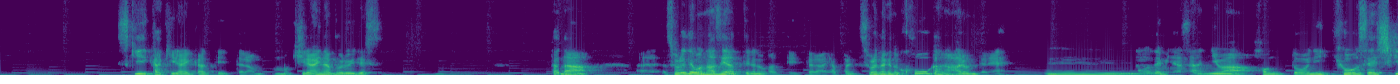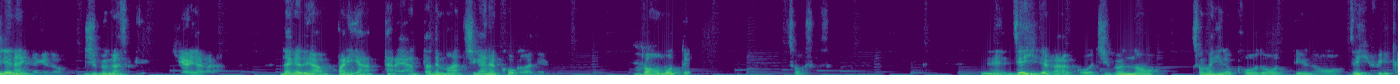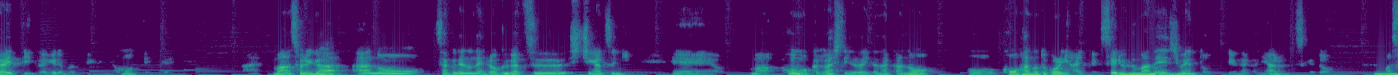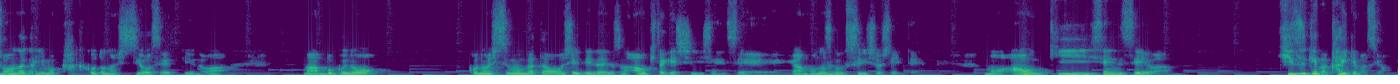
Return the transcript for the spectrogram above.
好きか嫌いかって言ったらもう嫌いな部類です。ただ、それでもなぜやってるのかって言ったら、やっぱりそれだけの効果があるんでね。うんなので皆さんには本当に強制しきれないんだけど、自分が嫌いだから。だけどやっぱりやったらやったで間違いなく効果が出るとは思ってる。そうそうそう。でね、ぜひだからこう自分のその日の行動っていうのをぜひ振り返っていただければというふうに思っていて。はい、まあそれが、あの、昨年のね、6月、7月に、えーまあ本を書かせていただいた中のお後半のところに入っているセルフマネージメントっていう中にあるんですけど、まあ、その中にも書くことの必要性っていうのは、まあ、僕のこの質問型を教えていただいたその青木武先生がものすごく推奨していて、もう青木先生は気づけば書いてますよ。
